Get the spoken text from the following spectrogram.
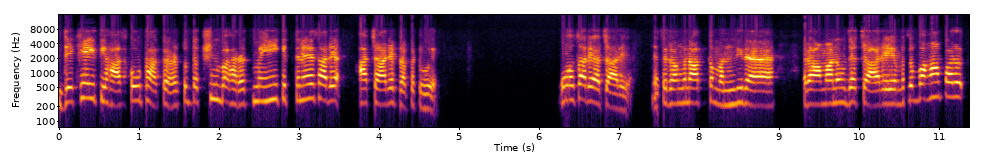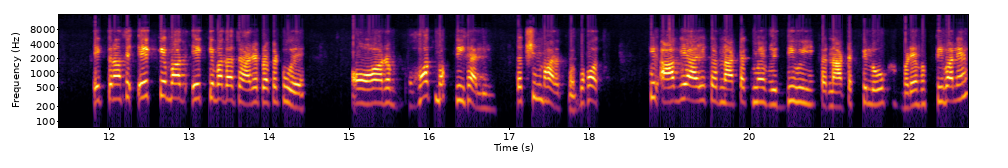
देखें, इतिहास को उठाकर तो दक्षिण भारत में ही कितने सारे आचार्य प्रकट हुए? बहुत सारे आचार्य, जैसे रंगनाथ का मंदिर है, रामानुजाचार्य मतलब वहाँ पर एक तरह से एक के बाद एक के बाद आचार्य प्रकट हुए और बहुत भक्ति फैली दक्षिण भारत में, बहुत। फिर आगे आई, कर्नाटक में वृद्धि हुई। कर्नाटक के लोग बड़े भक्ति वाले हैं।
